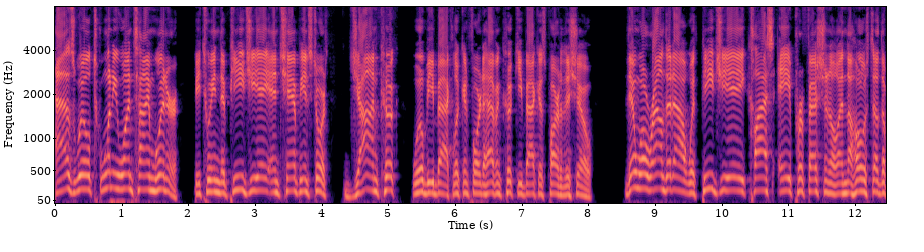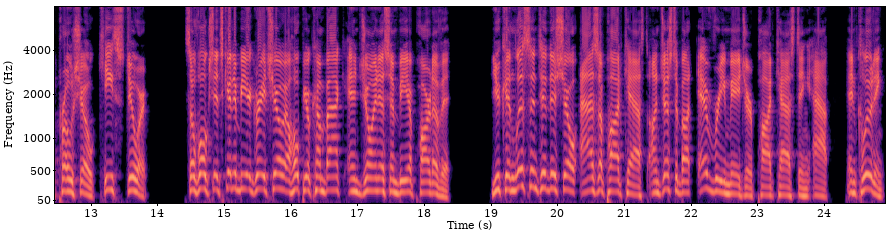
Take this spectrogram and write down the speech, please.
As will 21 time winner between the PGA and Champions Tours, John Cook will be back. Looking forward to having Cookie back as part of the show. Then we'll round it out with PGA Class A professional and the host of the Pro Show, Keith Stewart. So, folks, it's going to be a great show. I hope you'll come back and join us and be a part of it. You can listen to this show as a podcast on just about every major podcasting app, including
